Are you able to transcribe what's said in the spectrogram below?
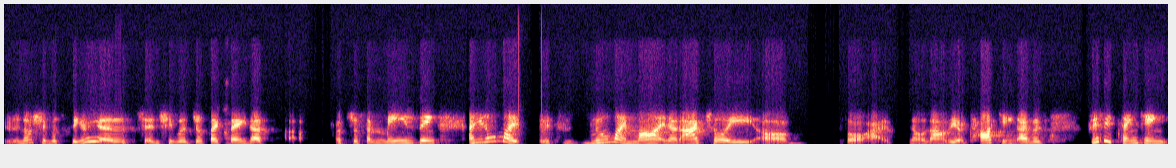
you know, she was serious, and she was just like saying that it's just amazing. And you know, my it blew my mind. And actually, um, so I you know now we are talking. I was really thinking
